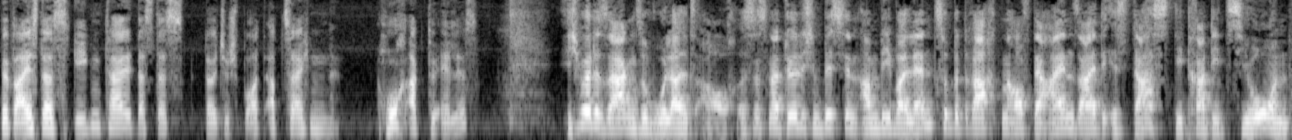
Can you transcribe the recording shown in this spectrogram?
beweist das Gegenteil, dass das deutsche Sportabzeichen hochaktuell ist? Ich würde sagen, sowohl als auch. Es ist natürlich ein bisschen ambivalent zu betrachten. Auf der einen Seite ist das die Tradition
